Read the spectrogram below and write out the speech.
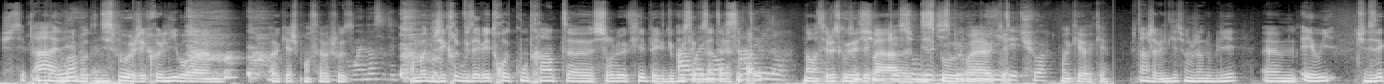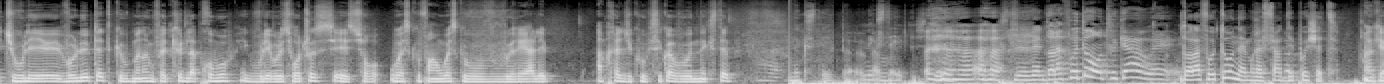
Je sais pas Ah, pourquoi. libre, dispo, j'ai cru libre. euh, Ok, je pensais à autre chose. Ouais, non, c'était En mode, j'ai cru que vous aviez trop de contraintes euh, sur le clip et que du coup Ah ça ouais, vous non, intéressait Ah pas. oui, non. Non, c'est juste que vous n'étiez une pas question de dispo. Ouais, ok. disponibilité, tu vois. Ok, ok. Putain, j'avais une question que je viens d'oublier. Euh, et oui, tu disais que tu voulais évoluer, peut-être que maintenant que vous faites que de la promo et que vous voulez évoluer sur autre chose, et sur où est-ce que, enfin, où est-ce que vous, vous verrez aller après du coup C'est quoi vos next steps? Next tape. euh, Next tape. next level. Dans la photo en tout cas, ouais. Dans la photo, on aimerait faire des pochettes. Ok.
